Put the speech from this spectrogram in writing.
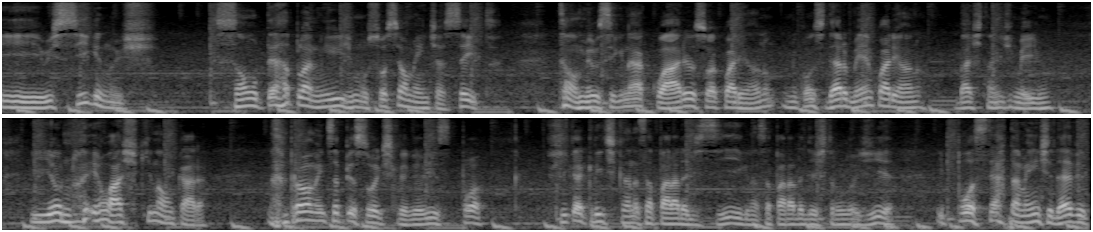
E os signos são o terraplanismo socialmente aceito? Então, meu signo é aquário, eu sou aquariano, me considero bem aquariano, bastante mesmo. E eu, eu acho que não, cara. Provavelmente essa pessoa que escreveu isso, pô, fica criticando essa parada de signo, essa parada de astrologia, e, pô, certamente deve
